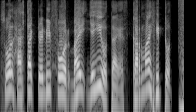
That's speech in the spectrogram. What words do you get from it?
सोल हैशटैग ट्वेंटी फोर भाई, यही होता है कर्मा हिट होता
